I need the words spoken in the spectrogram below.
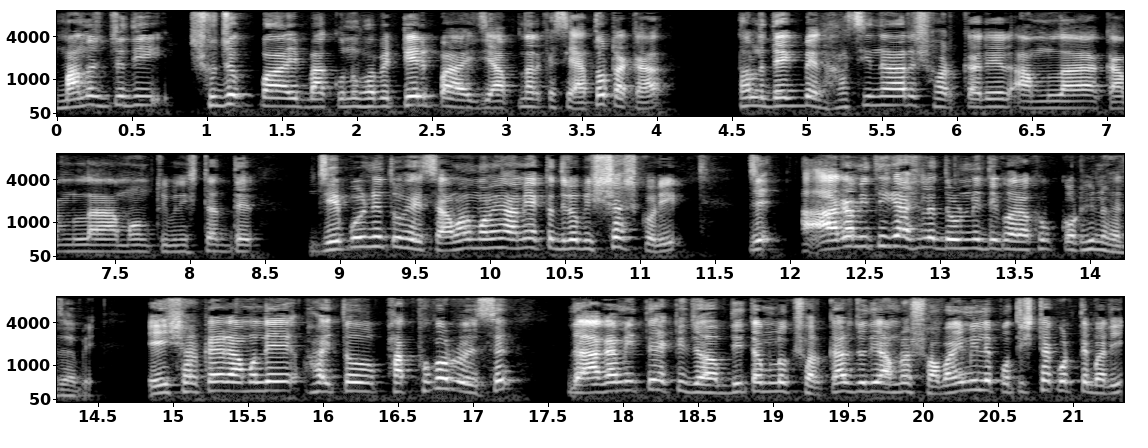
মানুষ যদি সুযোগ পায় বা কোনোভাবে টের পায় যে আপনার কাছে এত টাকা, তাহলে দেখবেন হাসিনার সরকারের আমলা, কামলা, মন্ত্রী মিনিস্টারদের যে পরিণত হয়েছে, আমার মনে হয় আমি একটা দৃঢ় বিশ্বাস করি যে আগামী থেকে আসলে দুর্নীতি করা খুব কঠিন হয়ে যাবে। এই সরকারের আমলে হয়তো ফাঁকফোকর রয়েছে যে আগামীতে একটি জবাবদিহিতামূলক সরকার যদি আমরা সবাই মিলে প্রতিষ্ঠা করতে পারি,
